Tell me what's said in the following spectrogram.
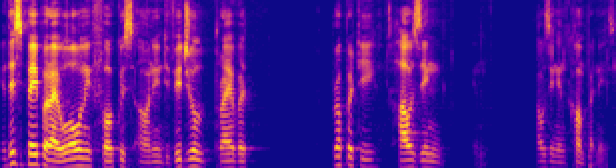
In this paper, I will only focus on individual private property, housing, and, housing and companies.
